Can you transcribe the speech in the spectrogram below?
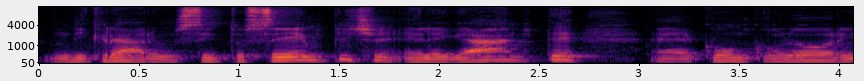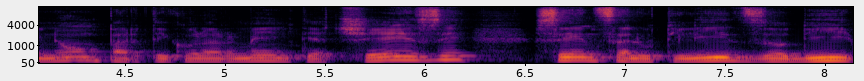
di creare un sito semplice, elegante, eh, con colori non particolarmente accesi, senza l'utilizzo di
